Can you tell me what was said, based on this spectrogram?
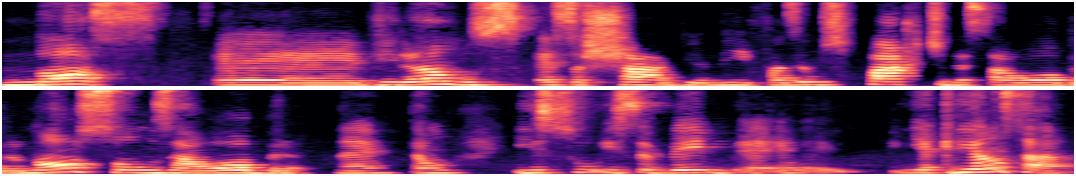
nós é, viramos essa chave ali, fazemos parte dessa obra, nós somos a obra, né? Então, isso, isso é bem... É, e a criança,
